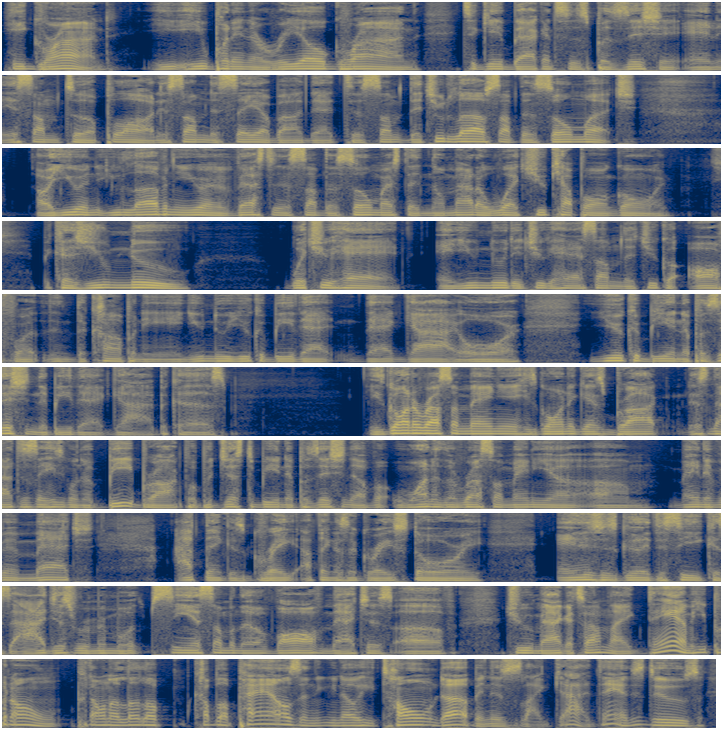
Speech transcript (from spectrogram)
he grind. He he put in a real grind to get back into this position. And it's something to applaud. It's something to say about that. To some that you love something so much. Or you and you love and you're invested in something so much that no matter what, you kept on going because you knew what you had and you knew that you had something that you could offer the company and you knew you could be that that guy or you could be in a position to be that guy because he's going to WrestleMania, he's going against Brock. That's not to say he's going to beat Brock, but, but just to be in the position of one of the WrestleMania um, main event match, I think is great. I think it's a great story and it's just good to see because I just remember seeing some of the evolved matches of Drew McIntyre. I'm like, damn, he put on put on a little couple of pounds, and you know he toned up, and it's like, god damn, this dude's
